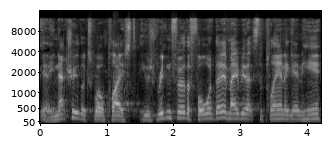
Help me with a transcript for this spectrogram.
yeah, he naturally looks well placed. He was ridden further forward there. Maybe that's the plan again here.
